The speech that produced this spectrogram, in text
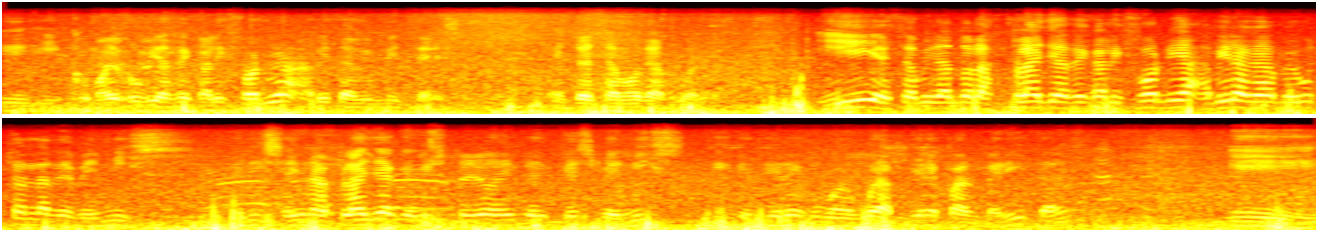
y, como hay rubias de California, a mí también me interesa. Entonces estamos de acuerdo. Y estoy mirando las playas de California. A mí la que me gusta es la de Venice. Venice, hay una playa que he visto yo que, es Venice y que tiene como, bueno, tiene palmeritas. Y,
